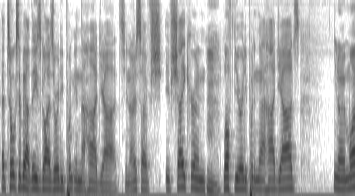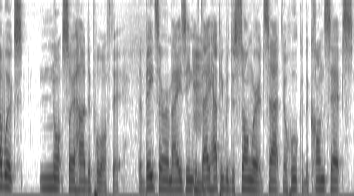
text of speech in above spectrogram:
that talks about these guys already putting in the hard yards, you know. So if if Shaker and Mm. Lofty already put in that hard yards, you know, my work's not so hard to pull off there. The beats are amazing. Mm. If they happy with the song where it's at, the hook, the concepts,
